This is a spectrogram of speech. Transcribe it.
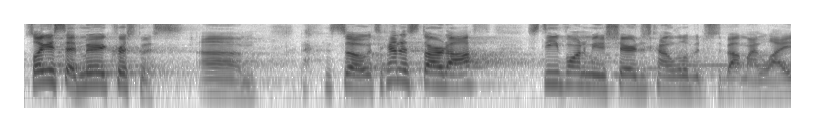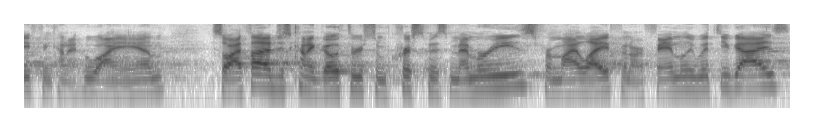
so, like I said, Merry Christmas. Um, so, to kind of start off, Steve wanted me to share just kind of a little bit just about my life and kind of who I am. So, I thought I'd just kind of go through some Christmas memories from my life and our family with you guys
